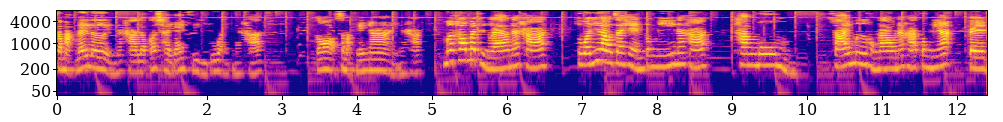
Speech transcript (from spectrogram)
สมัครได้เลยนะคะ แล้วก็ใช้ได้ฟรีด้วยนะคะ ก็สมัครง่ายๆนะคะ เมื่อเข้ามาถึงแล้วนะคะ ตัวที่เราจะเห็นตรงนี้นะคะ ทางมุมซ้ายมือของเรานะคะ ตรงเนี้ยเป็น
